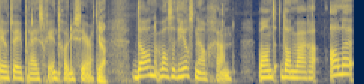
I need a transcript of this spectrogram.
CO2-prijs geïntroduceerd. Ja. Dan was het heel snel gegaan. Want dan waren alle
